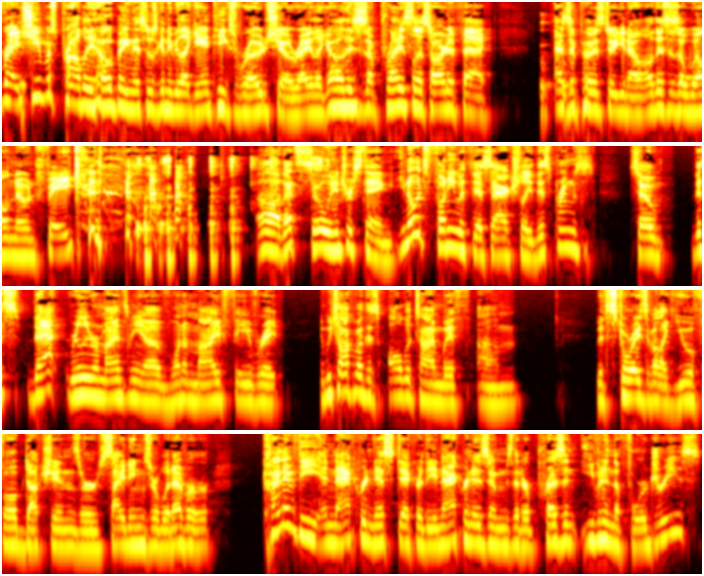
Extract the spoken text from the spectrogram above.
right. She was probably hoping this was going to be like Antiques Roadshow, right? Like, oh, this is a priceless artifact as opposed to you know, oh, this is a well-known fake. oh, that's so interesting. You know what's funny with this? Actually, this brings so this that really reminds me of one of my favorite, and we talk about this all the time with um with stories about like UFO abductions or sightings or whatever. Kind of the anachronistic or the anachronisms that are present even in the forgeries,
